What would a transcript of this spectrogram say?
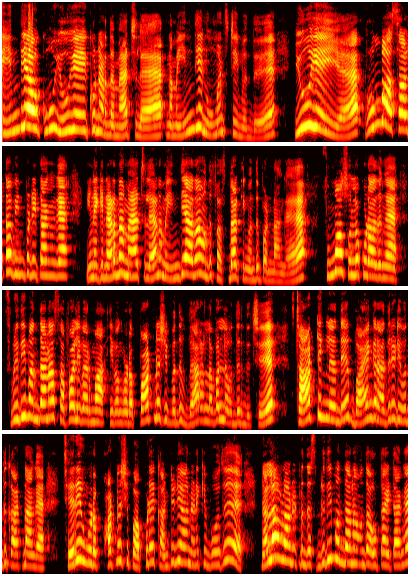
இந்தியாவுக்கும் யூஏக்கும் நடந்த மேட்ச்ல நம்ம இந்தியன் உமன்ஸ் டீம் வந்து யுஏஇய ரொம்ப அசால்ட்டாக வின் பண்ணிட்டாங்க இன்னைக்கு நடந்த மேட்ச்ல நம்ம இந்தியா தான் வந்து ஃபர்ஸ்ட் பேட்டிங் வந்து பண்ணாங்க. சும்மா சொல்லக்கூடாதுங்க. ஸ்மிருதி மந்தானா சஃபாலி வர்மா இவங்களோட பார்ட்னர்ஷிப் வந்து வேற லெவலில் வந்து இருந்துச்சு ஸ்டார்டிங்ல இருந்தே பயங்கர அதிரடி வந்து காட்டினாங்க. சரி இவங்களோட பார்ட்னர்ஷிப் அப்படியே கண்டினியூ நினைக்கும் போது நல்லா விளாண்டுட்டு இருந்த ஸ்மிருதி மந்தானா வந்து அவுட் ஆயிட்டாங்க.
